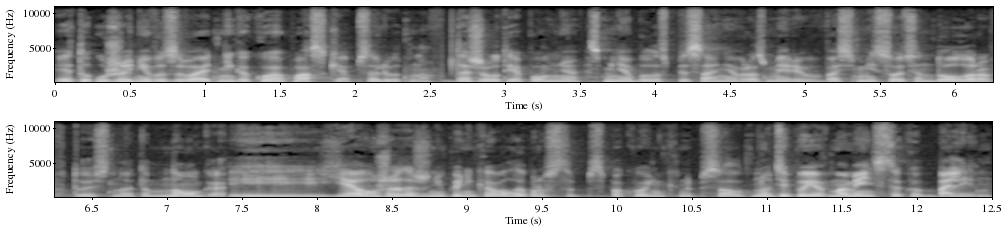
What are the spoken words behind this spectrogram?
это уже не вызывает никакой опаски абсолютно. Даже вот я помню, с меня было списание в размере 8 сотен долларов, то есть, ну, это много. И я уже даже не паниковал, я просто спокойненько написал, ну, типа, я в моменте такой, блин,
